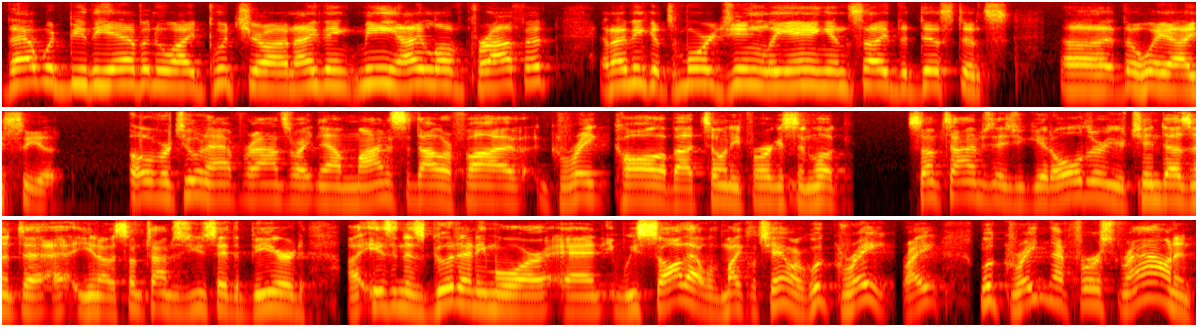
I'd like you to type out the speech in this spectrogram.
that would be the avenue I'd put you on. I think me, I love profit, and I think it's more Jing Liang inside the distance uh, the way I see it over two and a half rounds right now, minus a dollar five. Great call about Tony Ferguson. Look, sometimes as you get older, your chin doesn't, uh, uh, you know, sometimes as you say, the beard uh, isn't as good anymore. And we saw that with Michael Chandler. Look great, right? Look great in that first round. And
